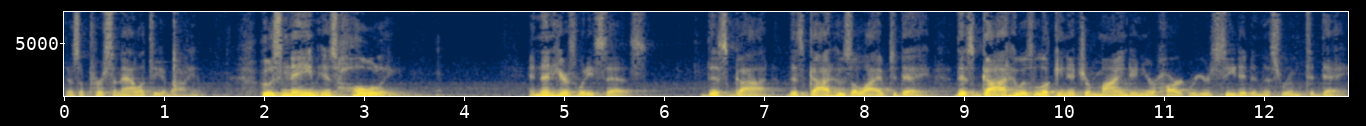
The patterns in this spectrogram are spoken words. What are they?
There's a personality about him. Whose name is holy. And then here's what he says This God, this God who's alive today, this God who is looking at your mind and your heart where you're seated in this room today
